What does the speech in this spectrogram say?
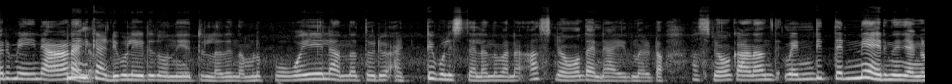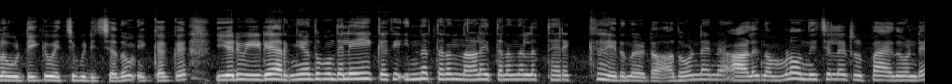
ഒരു മെയിൻ ആണ് എനിക്ക് അടിപൊളിയായിട്ട് തോന്നിയിട്ടുള്ളത് നമ്മൾ പോയതിൽ അന്നത്തെ ഒരു അടിപൊളി സ്ഥലം എന്ന് പറഞ്ഞാൽ ആ സ്നോ തന്നെ ആയിരുന്നു കേട്ടോ. ആ സ്നോ കാണാൻ വേണ്ടി തന്നെയായിരുന്നു ഞങ്ങൾ ഊട്ടിക്ക് വെച്ച് പിടിച്ചതും. ഇക്കക്ക് ഈ ഒരു വീഡിയോ ഇറങ്ങിയത് മുതലേ ഇക്കക്ക് ഇന്നെത്തണം നാളെ എത്തണം എന്നുള്ള തിരക്കായിരുന്നു കേട്ടോ. അതുകൊണ്ട് തന്നെ ആൾ നമ്മൾ ഒന്നിച്ചുള്ള ട്രിപ്പ് ആയതുകൊണ്ട്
